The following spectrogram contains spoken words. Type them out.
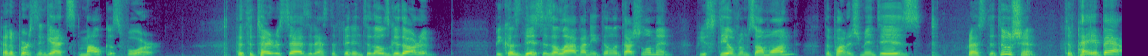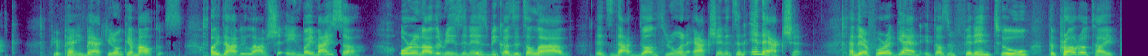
that a person gets malchus for. That the Torah says it has to fit into those gedarim because this is a lav anitan l'tashlumim. If you steal from someone, the punishment is restitution to pay it back. If you're paying back, you don't get malchus. Oidavi lav she'ein by maisa. Or another reason is because it's a lav that's not done through an action, it's an inaction. And therefore, again, it doesn't fit into the prototype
